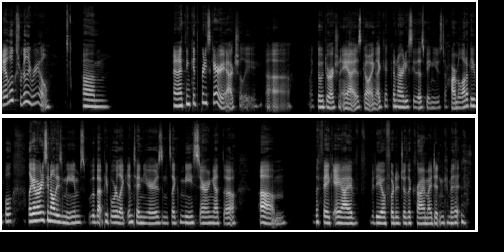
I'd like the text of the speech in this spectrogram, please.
it looks really real. Um and I think it's pretty scary actually. Uh like the direction AI is going. Like I can already see this being used to harm a lot of people. Like I've already seen all these memes that people were like in 10 years and it's like me staring at the um the fake AI video footage of the crime I didn't commit.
